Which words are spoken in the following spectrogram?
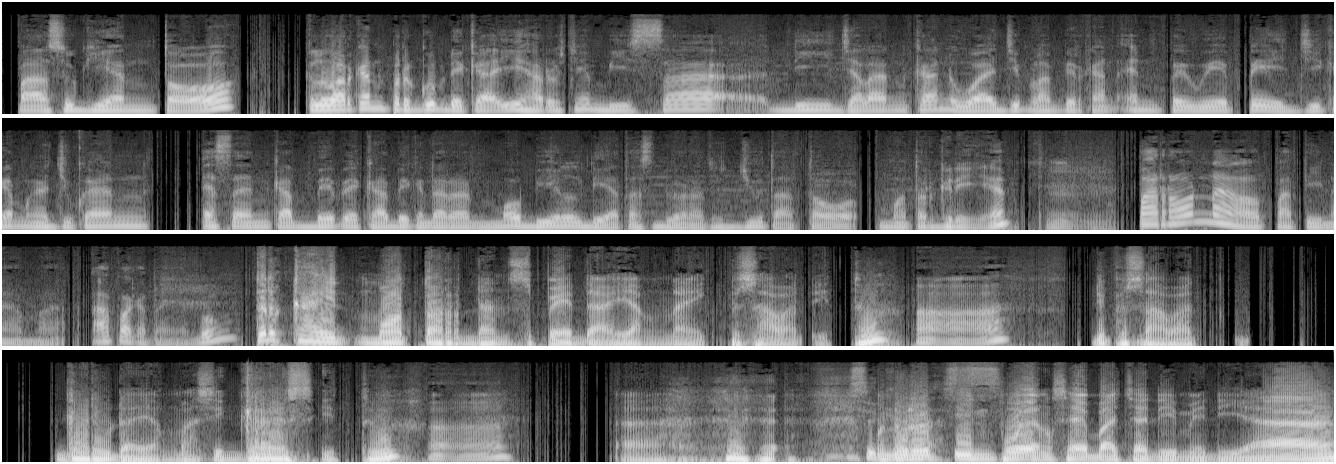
Pak Sugianto, keluarkan Pergub DKI harusnya bisa dijalankan wajib melampirkan NPWP jika mengajukan SNK BPKB kendaraan mobil di atas 200 juta atau motor gede ya. Pak Ronald Patinama, apa katanya, Bung? Terkait motor dan sepeda yang naik pesawat itu, Ah, di pesawat Garuda yang masih grass itu, ah, eh, menurut info yang saya baca di media,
